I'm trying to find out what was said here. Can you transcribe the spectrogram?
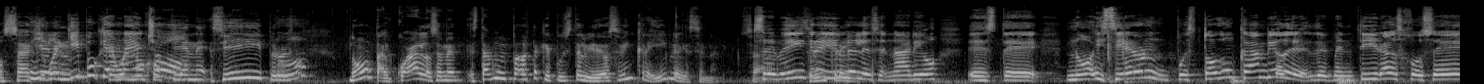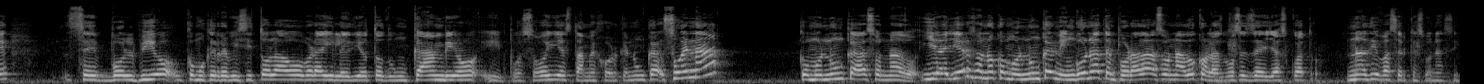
O sea, Y qué el buen, equipo que qué han buen ojo hecho. tiene. Sí, pero ¿No? no, tal cual, o sea, me, está muy ahorita que pusiste el video, se ve increíble el escenario. O sea, se ve increíble el escenario, este, no hicieron pues todo un cambio de, de mentiras, José se volvió, como que revisitó la obra y le dio todo un cambio y pues hoy está mejor que nunca. Suena como nunca ha sonado. Y ayer sonó como nunca en ninguna temporada ha sonado con las voces de ellas cuatro. Nadie va a hacer que suene así.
